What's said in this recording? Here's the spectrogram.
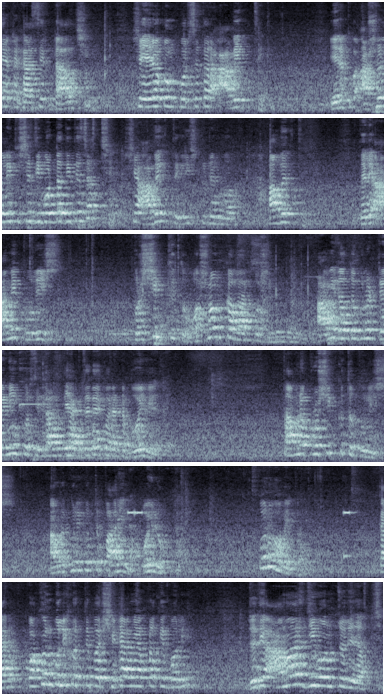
একটা গাছের ডাল ছিল, সে এরকম করছে তার আবেগ থেকে। এরকম আসলে কি সে জীবনটা দিতে চাচ্ছে? সে আবেগ থেকে স্টুডেন্ট আবেগ থেকে। তাহলে আমি পুলিশ, প্রশিক্ষিত অসংখ্যবার প্রশিক্ষিত আমি যতগুলো ট্রেনিং করছি, তার দিয়ে এক জায়গায় করে একটা বই নিয়ে যায় তা আমরা প্রশিক্ষিত পুলিশ, আমরা গুলি করতে পারি না ওই লোকটা। কোনোভাবেই পারি কারণ কখন গুলি করতে পারি সেটা আমি আপনাকে বলি, যদি আমার জীবন চলে যাচ্ছে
